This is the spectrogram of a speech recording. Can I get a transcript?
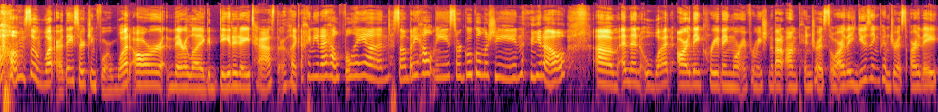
Um, so what are they searching for? What are their like day to day tasks? They're like, I need a helpful hand. Somebody help me, Sir Google machine, you know? Um, and then what are they craving more information about on Pinterest? Or are they using Pinterest? Are they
